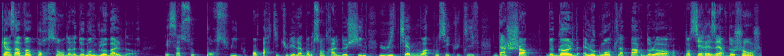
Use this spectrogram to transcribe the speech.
15 à 20% de la demande globale d'or et ça se poursuit. En particulier la Banque centrale de Chine, huitième mois consécutif d'achat de gold, elle augmente la part de l'or dans ses réserves de change.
